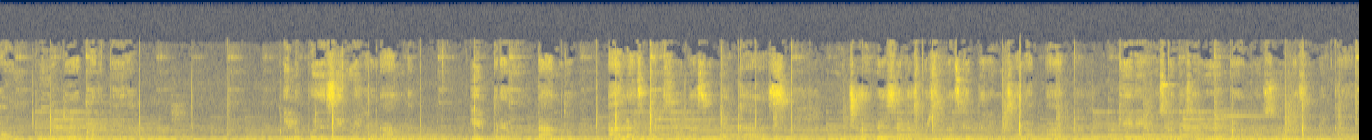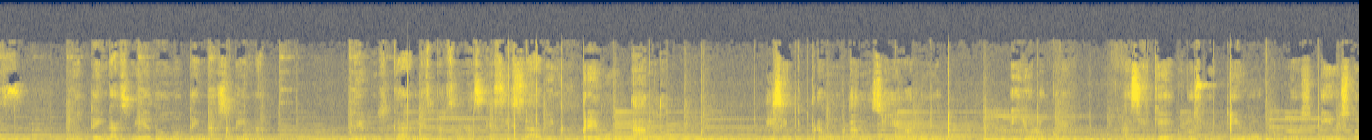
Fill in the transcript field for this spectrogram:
a un punto de partida y lo puedes ir mejorando, ir preguntando a las personas indicadas. Muchas veces las personas que tenemos a la par queremos que nos ayuden tengas miedo, no tengas pena de buscar las personas que sí saben, preguntando. Dicen que preguntando se llega a lo Y yo lo creo. Así que los motivo, los insto.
